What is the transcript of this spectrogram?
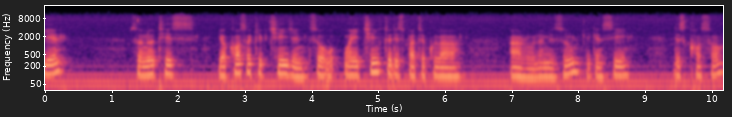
here. So notice your cursor keeps changing. So when it changed to this particular arrow let me zoom. You can see this cursor.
